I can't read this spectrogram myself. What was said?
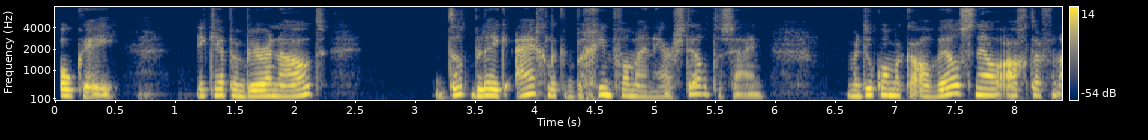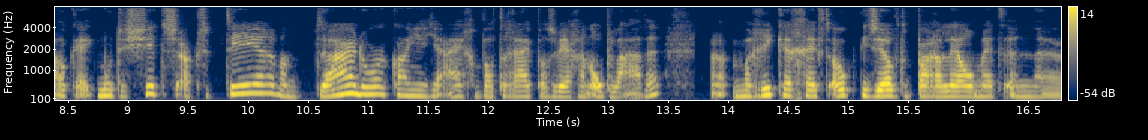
oké, ik heb een burn-out. Dat bleek eigenlijk het begin van mijn herstel te zijn. Maar toen kwam ik er al wel snel achter van oké, ik moet de shit accepteren, want daardoor kan je je eigen batterij pas weer gaan opladen. Uh, geeft ook diezelfde parallel met een uh,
